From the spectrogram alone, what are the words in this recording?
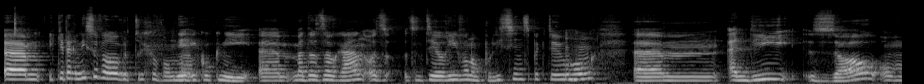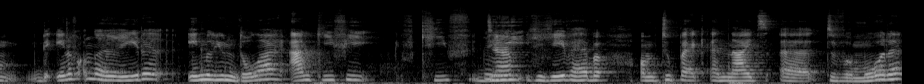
ehm, ik heb daar niet zoveel over teruggevonden. Nee, ik ook niet. Ehm, maar dat zou gaan... Het is- een theorie van een politieinspecteur Mhm. ook. Ehm, en die zou om de een of andere reden 1 miljoen dollar aan of Keef die gegeven hebben om Tupac en Knight eh, te vermoorden.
